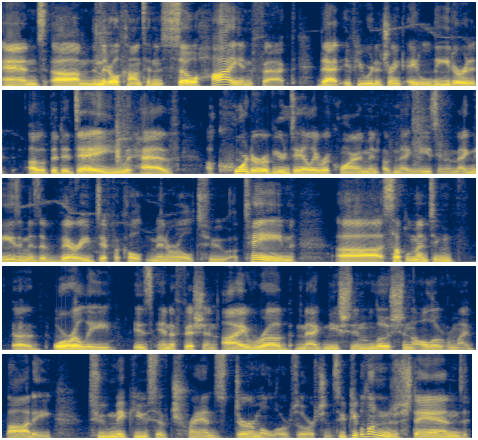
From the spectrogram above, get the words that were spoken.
And um, the mineral content is so high, in fact, that if you were to drink a liter of it a day, you would have a quarter of your daily requirement of magnesium. And magnesium is a very difficult mineral to obtain. Uh, supplementing uh, orally is inefficient. I rub magnesium lotion all over my body to make use of transdermal absorption. See, people don't understand.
